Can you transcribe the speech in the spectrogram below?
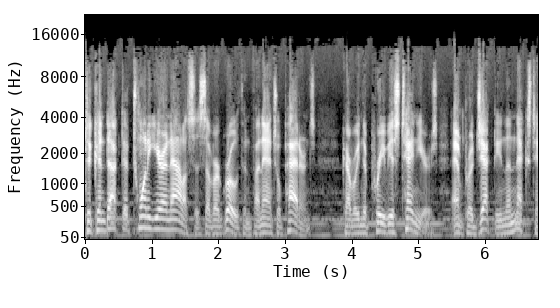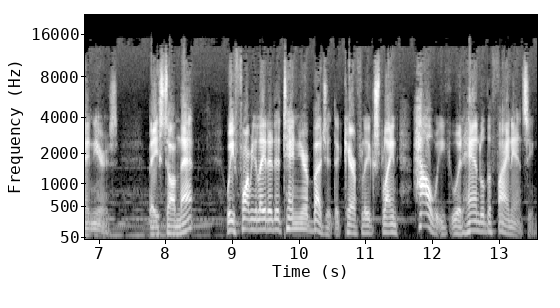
to conduct a 20 year analysis of our growth and financial patterns, covering the previous 10 years and projecting the next 10 years. Based on that, we formulated a 10 year budget that carefully explained how we would handle the financing,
